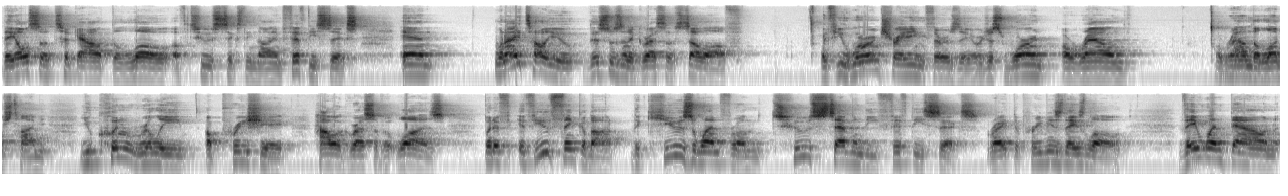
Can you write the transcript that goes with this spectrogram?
they also took out the low of 269.56. And when I tell you this was an aggressive sell off, if you weren't trading Thursday or just weren't around around the lunchtime, you couldn't really appreciate how aggressive it was. But if, if you think about it, the Qs went from 270.56, right, the previous day's low, they went down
